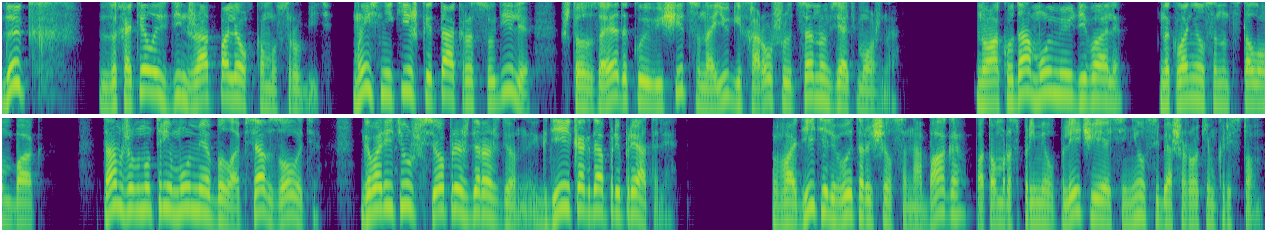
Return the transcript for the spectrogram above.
«Так Захотелось деньжат по-легкому срубить. Мы с Никишкой так рассудили, что за эдакую вещицу на юге хорошую цену взять можно. «Ну а куда мумию девали?» — наклонился над столом Бак. «Там же внутри мумия была, вся в золоте. Говорите уж все преждерожденное. Где и когда припрятали?» Водитель вытаращился на Бага, потом распрямил плечи и осенил себя широким крестом.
